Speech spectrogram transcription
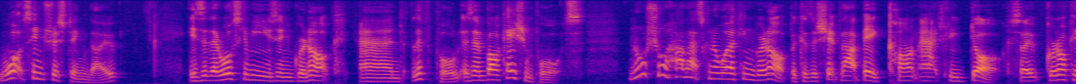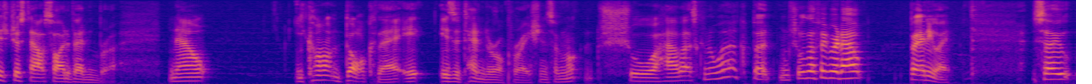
What's interesting though is that they're also going to be using Greenock and Liverpool as embarkation ports. Not sure how that's going to work in Greenock because a ship that big can't actually dock. So Greenock is just outside of Edinburgh. Now, you can't dock there. It is a tender operation, so I'm not sure how that's going to work, but I'm sure they'll figure it out. But anyway, so,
